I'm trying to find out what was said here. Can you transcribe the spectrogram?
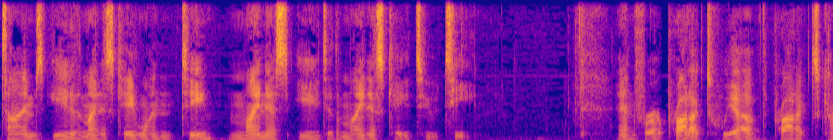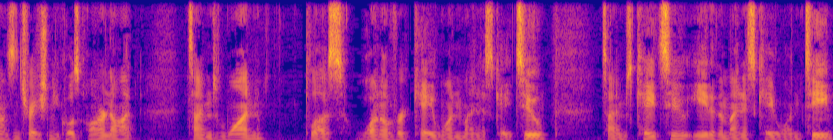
times e to the minus k1t minus e to the minus k2t. And for our product, we have the product concentration equals R naught times 1 plus 1 over k1 minus k2 times k2 e to the minus k1t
